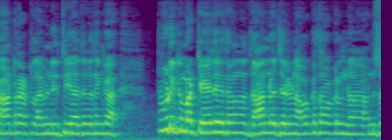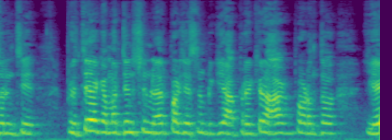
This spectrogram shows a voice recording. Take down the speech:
కాంట్రాక్టుల అవినీతి అదేవిధంగా పూడికి మట్టి ఏదైతే ఉందో దానిలో జరిగిన అవకతవకలను అనుసరించి ప్రత్యేక ఎమర్జెన్సీలు ఏర్పాటు చేసినప్పటికీ ఆ ప్రక్రియ ఆగకపోవడంతో ఏ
